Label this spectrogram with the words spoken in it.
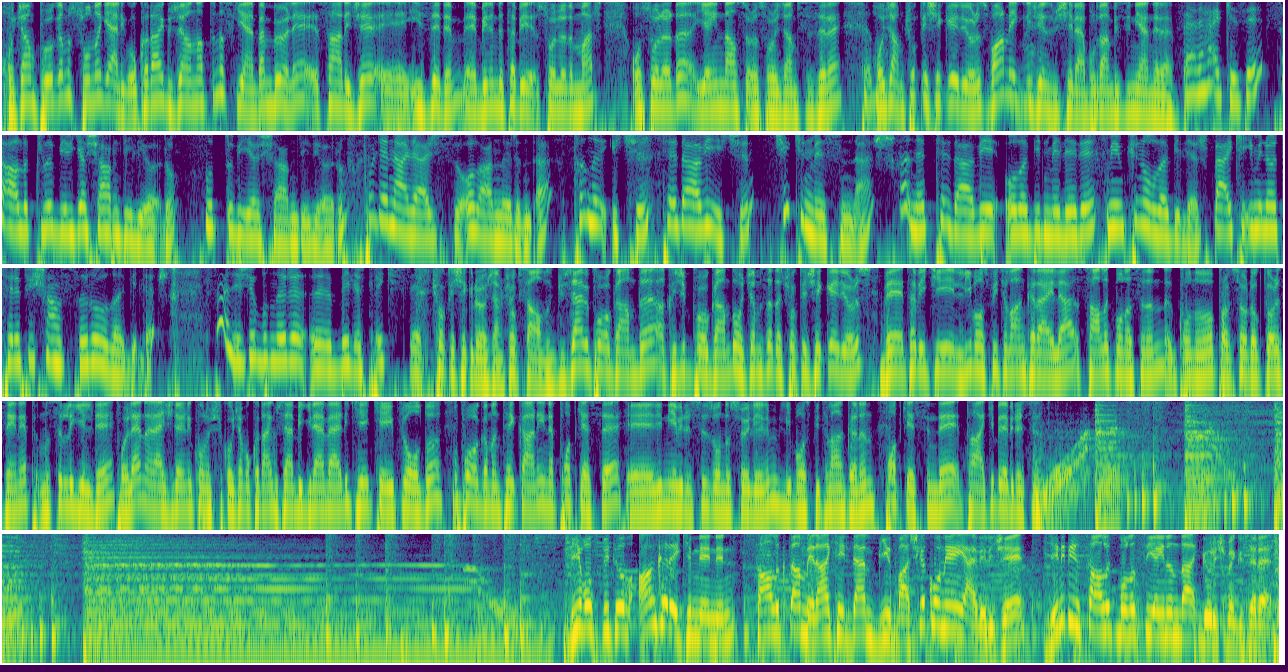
Hocam programın sonuna geldik. O kadar güzel anlattınız ki yani ben böyle sadece e, izledim. E, benim de tabii sorularım var. O soruları da yayından sonra soracağım sizlere. Tamam. Hocam çok teşekkür ediyoruz. Var mı ekleyeceğiniz bir şeyler buradan biz dinleyenlere? Ben herkese sağlıklı bir yaşam diliyorum. Mutlu bir yaşam diliyorum. Polen alerjisi olanların da tanı için, tedavi için çekinmesinler. Hani tedavi olabilmeleri mümkün olabilir. Belki immünoterapi şansları olabilir. Sadece bunları e, belirtmek isterim. Çok teşekkürler hocam. Çok sağ olun. Güzel bir programdı. Akıcı bir programdı. Hocamıza da çok teşekkür ediyoruz. Ve tabii ki Live Hospital Ankara ile sağlık molasının konuğu Profesör Doktor Zeynep Mısırlıgil'di. Polen alerjilerini konuştuk. Hocam o kadar güzel bilgiler verdi ki keyifli oldu. Bu programın tekrarını yine podcast'te e, dinleyebilirsiniz. Onu da söyleyelim. Live Hospital Ankara'nın podcast'inde takip edebilirsiniz. Live Hospital Ankara hekimlerinin sağlıktan merak edilen bir başka konuya yer vereceği yeni bir sağlık molası yayınında görüşmek üzere.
